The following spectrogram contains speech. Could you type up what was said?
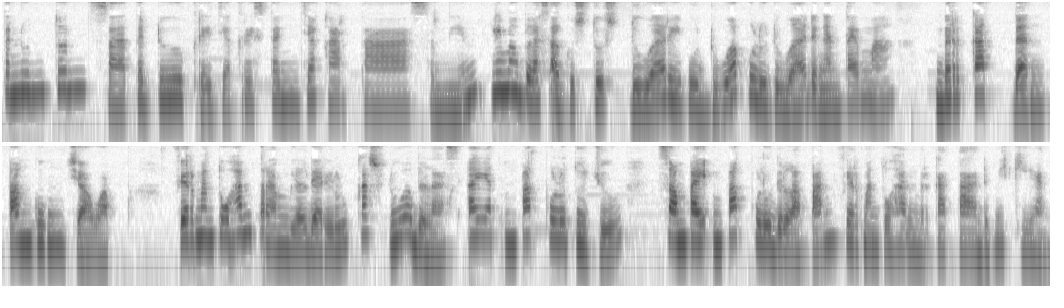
Penuntun Saat Teduh Gereja Kristen Jakarta, Senin 15 Agustus 2022 dengan tema Berkat dan Tanggung Jawab. Firman Tuhan terambil dari Lukas 12 ayat 47 sampai 48 firman Tuhan berkata demikian.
